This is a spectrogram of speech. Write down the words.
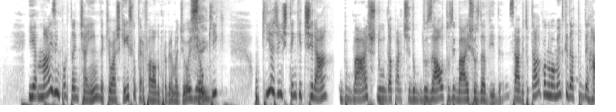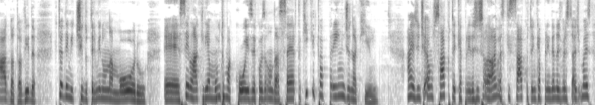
E é mais importante ainda, que eu acho que é isso que eu quero falar no programa de hoje, Sim. é o que, o que a gente tem que tirar do baixo, do, da parte do, dos altos e baixos da vida, sabe? Tu tá no momento que dá tudo errado na tua vida, que tu é demitido, termina um namoro, é, sei lá, queria muito uma coisa, a coisa não dá certo, o que que tu aprende naquilo? Ai, a gente, é um saco ter que aprender. A gente fala, ai, mas que saco, tem que aprender na diversidade. Mas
